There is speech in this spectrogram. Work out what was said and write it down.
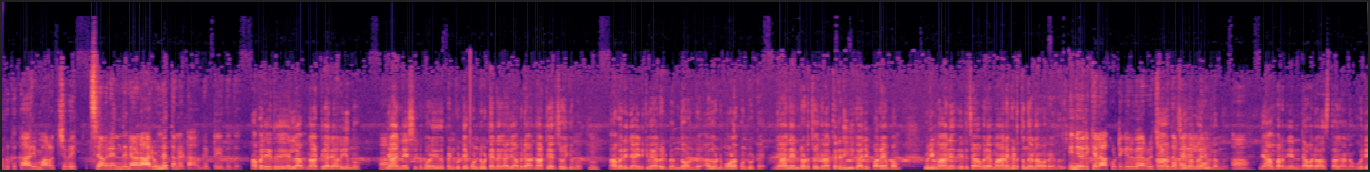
അവർക്ക് കാര്യം മറച്ചു വെച്ച് അവരെന്തിനാണ് അരുണിനെ തന്നെ ടാർഗറ്റ് ചെയ്തത്? അവരിത് എല്ലാം നാട്ടുകാരെ അറിയുന്നു. ഞാൻ അന്വേഷിച്ചിട്ട് പോയി പെൺകുട്ടിയെ കൊണ്ടുവിട്ടതിന്റെ കാര്യം അവർ നാട്ടുകാർ ചോദിക്കുന്നു. അവർ ഞാൻ എനിക്ക് വേറൊരു ബന്ധമുണ്ട് അതുകൊണ്ട് മോളെ കൊണ്ടുവിട്ടെ. ഞാൻ എന്നോട് ചോദിക്കുന്ന ആൾക്കാരുടെ ഈ കാര്യം പറയുമ്പം ഇവർ മാന വെച്ചാൽ അവരെ മാനം കെടുത്തുന്നതാണ് പറയുന്നത്. ഇനി ഒരിക്കലും ആ കുട്ടിക്ക് ഒരു വേറൊരു ജീവിതം ഞാൻ പറഞ്ഞു എന്റെ അവരുടെ അവസ്ഥ കാണാം. ഒരു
